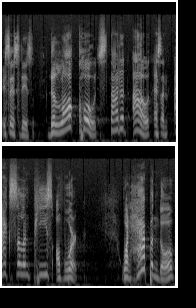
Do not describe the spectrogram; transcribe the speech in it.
It says this The law code started out as an excellent piece of work. What happened though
